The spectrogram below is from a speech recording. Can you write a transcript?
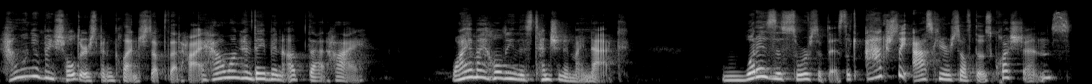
how long have my shoulders been clenched up that high? How long have they been up that high? Why am I holding this tension in my neck? What is the source of this? Like actually asking yourself those questions.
